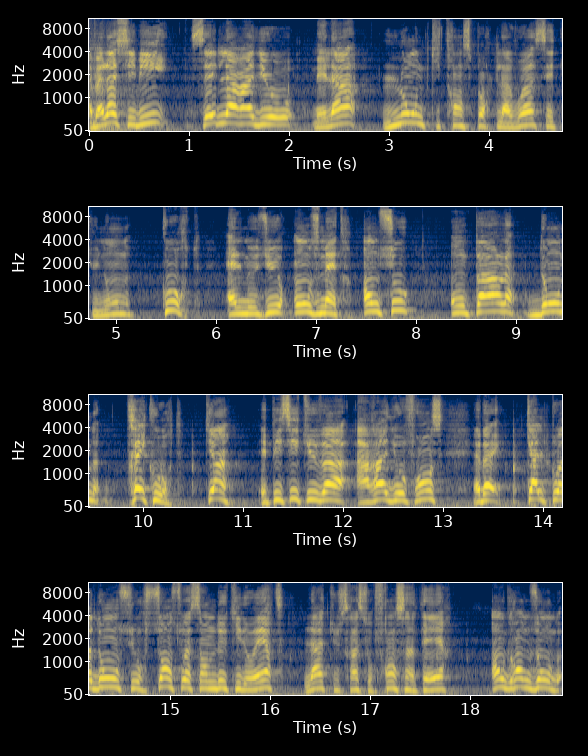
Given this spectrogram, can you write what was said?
Eh ben là, Sibi, c'est de la radio. Mais là, l'onde qui transporte la voix, c'est une onde courte. Elle mesure 11 mètres. En dessous, on parle d'ondes très courtes. Tiens, et puis si tu vas à Radio France, eh ben, cale-toi donc sur 162 kHz. Là, tu seras sur France Inter, en grandes ondes.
